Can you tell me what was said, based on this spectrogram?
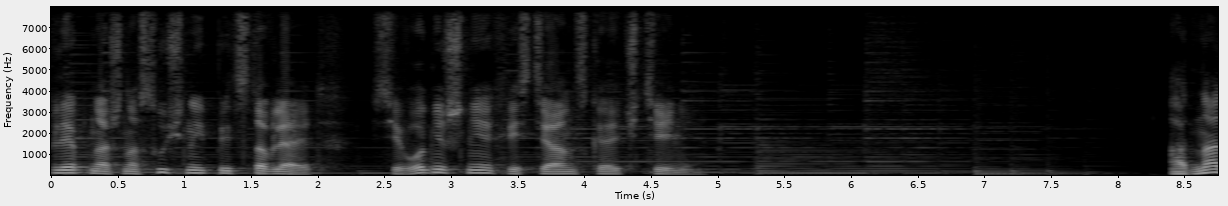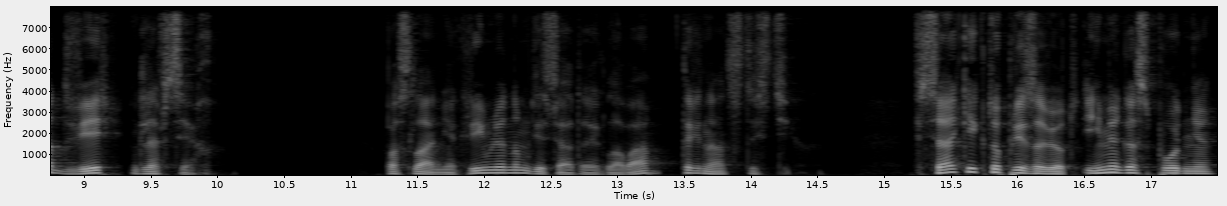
«Хлеб наш насущный» представляет сегодняшнее христианское чтение. Одна дверь для всех. Послание к римлянам, 10 глава, 13 стих. «Всякий, кто призовет имя Господне,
